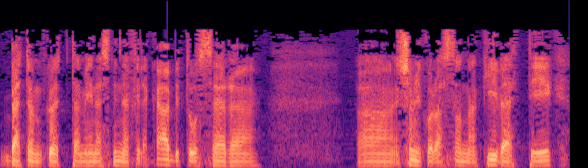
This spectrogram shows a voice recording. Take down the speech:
betömködtem én ezt mindenféle kábítószerrel, és amikor azt onnan kivették,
